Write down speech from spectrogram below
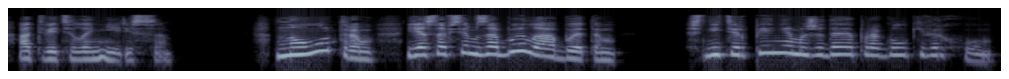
— ответила Нириса. «Но утром я совсем забыла об этом, с нетерпением ожидая прогулки верхом.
